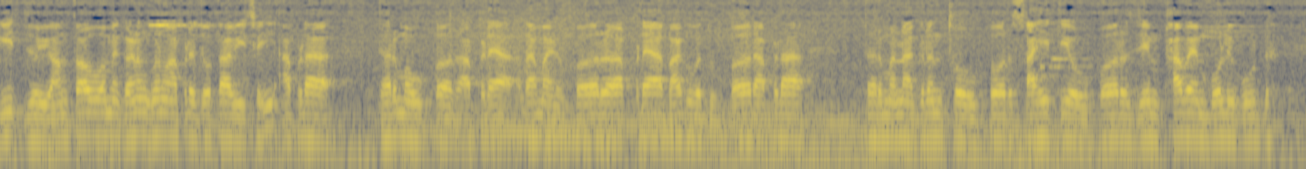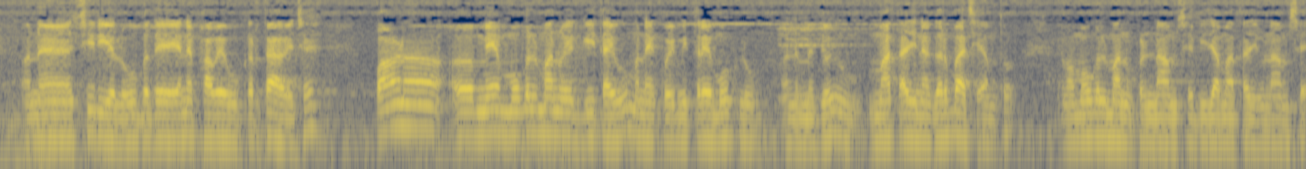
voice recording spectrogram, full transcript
ગીત જોયું. આમ તો આવું અમે ઘણું ઘણું આપણે જોતા આવી છીએ. આપણા ધર્મ ઉપર, આપણા રામાયણ ઉપર, આપણા ભાગવત ઉપર, આપણા ધર્મના ગ્રંથો ઉપર, સાહિત્ય ઉપર, જેમ ફાવે એમ બોલિવૂડ અને સિરિયલો બધે એને ફાવે એવું કરતા આવે છે. પણ મેં મોગલમાંનું એક ગીત આવ્યું. મને કોઈ મિત્રે મોકલું અને મેં જોયું, માતાજીના ગરબા છે આમ તો. એમાં મોગલમાનું પણ નામ છે, બીજા માતાજીનું નામ છે,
